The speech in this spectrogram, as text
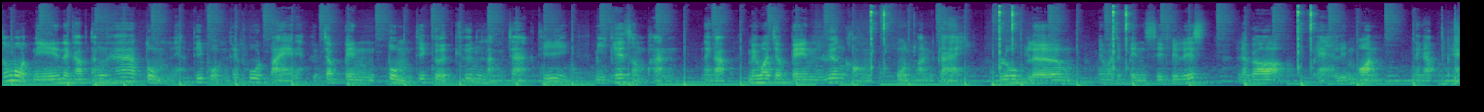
ทั้งหมดนี้นะครับทั้ง 5 ตุ่มเนี่ยที่ผมได้พูดไปเนี่ยจะเป็นตุ่มที่เกิดขึ้นหลังจากที่มีเพศสัมพันธ์นะครับไม่ว่าจะเป็นเรื่องของหูดหอนไก่ ลูกเลิมไม่ว่าจะเป็นซิฟิลิส แล้วก็แผลลิ้มอ่อนนะครับแผล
